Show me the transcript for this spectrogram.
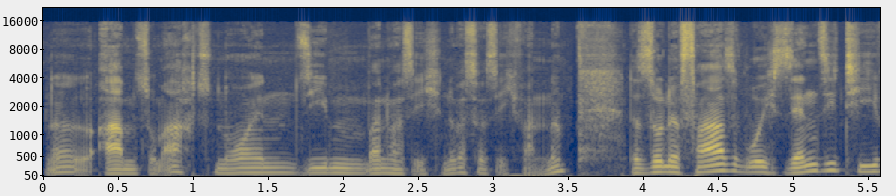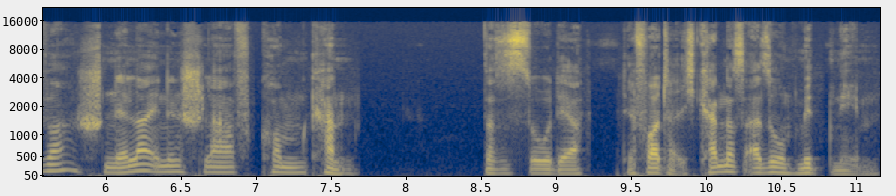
Ne? Abends um 8, 9, 7, wann weiß ich, ne? was weiß ich wann. Ne? Das ist so eine Phase, wo ich sensitiver, schneller in den Schlaf kommen kann. Das ist so der, der Vorteil. Ich kann das also mitnehmen.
